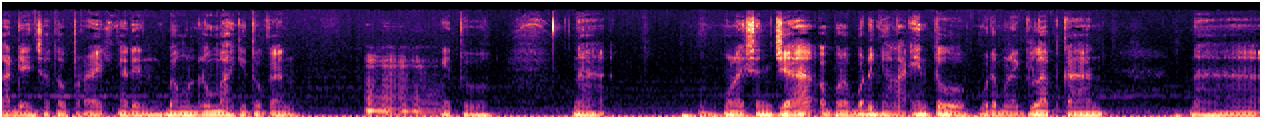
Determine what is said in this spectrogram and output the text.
ngadain satu proyek ngadain bangun rumah gitu kan Mm, mm, mm. gitu nah mulai senja obor-obor udah nyalain tuh udah mulai gelap kan nah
